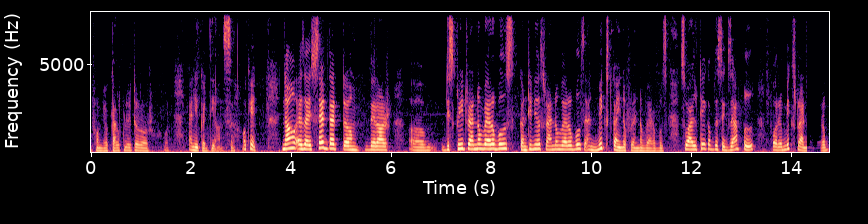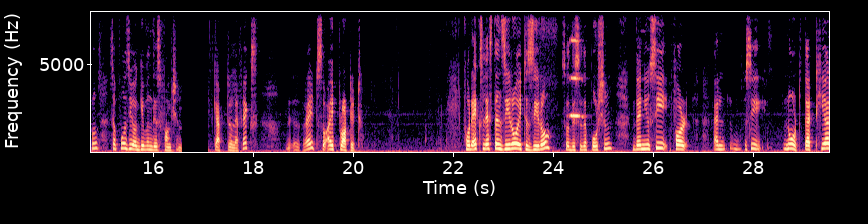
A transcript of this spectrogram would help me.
from your calculator or what and you get the answer. Okay. Now, as I said that um, there are um, discrete random variables, continuous random variables and mixed kind of random variables. So, I will take up this example for a mixed random variable. Suppose you are given this function capital F x uh, right. So, I plot it for x less than 0 it is 0. So, this is the portion then you see for and see note that here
